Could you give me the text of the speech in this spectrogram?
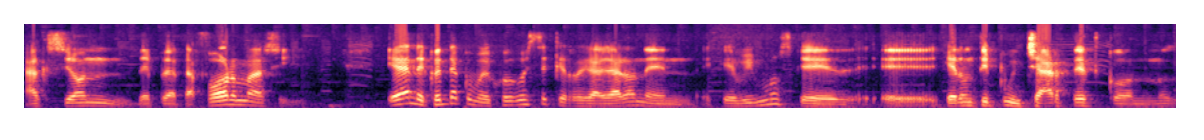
acción de plataformas y y hagan de cuenta como el juego este que regalaron en que vimos que, eh, que era un tipo Uncharted con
